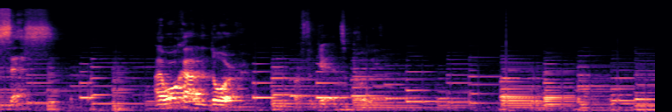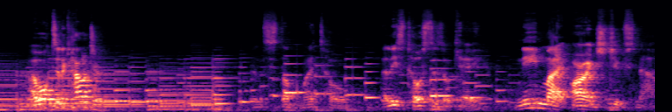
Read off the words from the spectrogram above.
Success. I walk out the door, but forget it's a pulley. I walk to the counter and stub my toe. At least toast is okay. Need my orange juice now,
